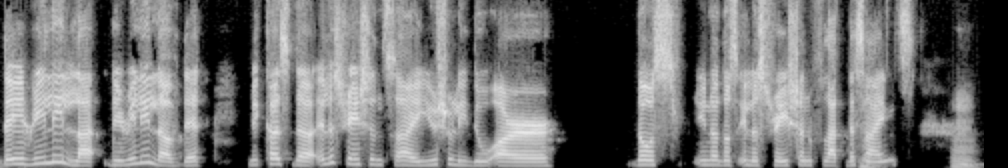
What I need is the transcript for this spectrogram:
they really lo- they really loved it because the illustrations I usually do are those you know those illustration flat designs. Mm.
